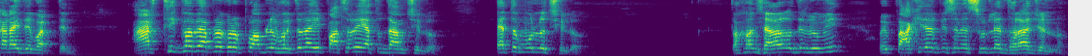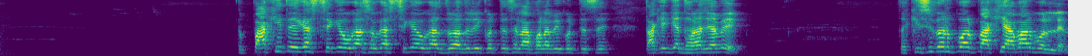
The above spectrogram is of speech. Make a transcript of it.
কাটাইতে পারতেন। আর্থিকভাবে আপনার কোনো প্রবলেম হতো না। এই পাথরে এত দাম ছিল, এত মূল্য ছিল। তখন জালালউদ্দিন রুমি ওই পাখিটার পিছনে ছুটলেন ধরার জন্য। তো পাখি তো এ গাছ থেকে, ও গাছ ও গাছ থেকে, ও গাছ দৌড়াদৌড়ি করতেছে, লাফালাফি করতেছে, তাকে গিয়ে ধরা যাবে? তো কিছুক্ষণ পর পাখি আবার বললেন,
